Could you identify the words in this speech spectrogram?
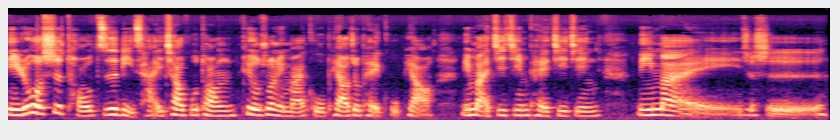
你如果是投资理财一窍不通，譬如说你买股票就赔股票，你买基金赔基金，你买就是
